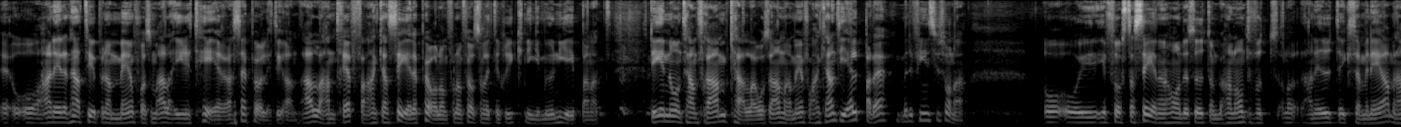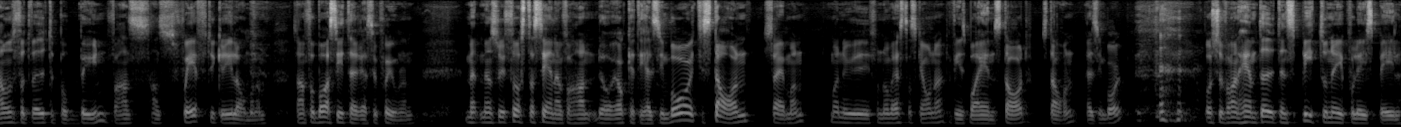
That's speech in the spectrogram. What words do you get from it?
Eh, och han är den här typen av människa som alla irriterar sig på lite grann. Alla han träffar, han kan se det på dem för de får en liten ryckning i mungipan att det är något han framkallar hos andra människor. Han kan inte hjälpa det, men det finns ju sådana. Och, och i, i första scenen har han dessutom, han, har inte fått, han är utexaminerad men han har inte fått vara ute på byn för hans, hans chef tycker illa om honom. Så han får bara sitta i receptionen. Men, men så i första scenen får han då åka till Helsingborg, till stan, säger man. Man är ju från nordvästra Skåne. Det finns bara en stad, stan, Helsingborg. Och så får han hämta ut en splitterny polisbil,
